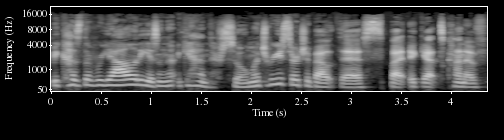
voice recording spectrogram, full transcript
because the reality is and again there's so much research about this but it gets kind of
